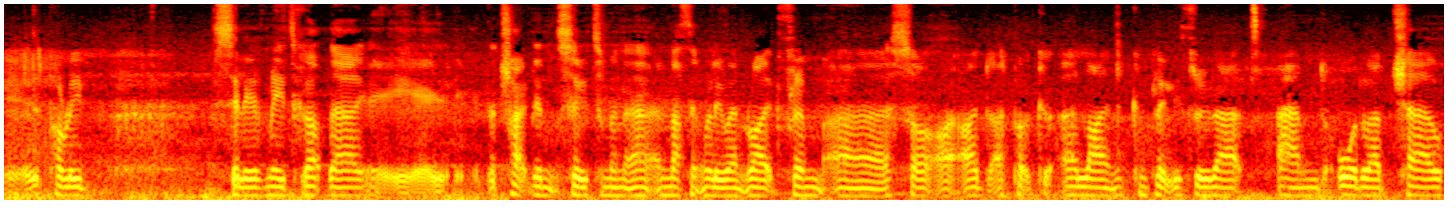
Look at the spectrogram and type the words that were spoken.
it was probably silly of me to go up there. The track didn't suit him, and, uh, and nothing really went right for him. Uh, so I, I, I, put a line completely through that. And Ab Chow,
